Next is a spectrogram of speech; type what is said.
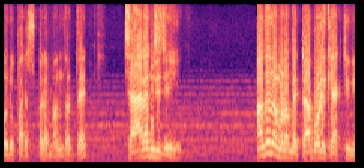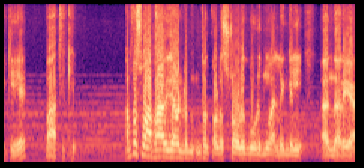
ഒരു പരസ്പര ബന്ധത്തെ ചാലഞ്ച് ചെയ്യും. അത് നമ്മുടെ മെറ്റാബോളിക് ആക്ടിവിറ്റിയെ ബാധിക്കും. അപ്പൊ സ്വാഭാവികമായിട്ടും ഇപ്പൊ കൊളസ്ട്രോൾ കൂടുന്നു അല്ലെങ്കിൽ എന്താ പറയാ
